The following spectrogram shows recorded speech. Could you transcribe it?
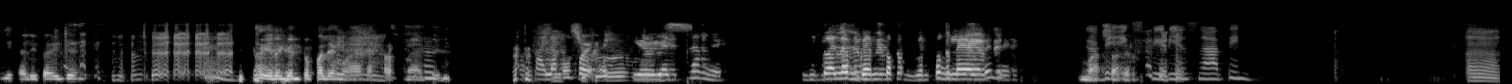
Sige, hali tayo dyan. Kaya na ganito pala yung mga natin. Akala ko for experience lang eh. Hindi ko alam ganito, gantong level eh. Massacre. experience natin. Mm.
